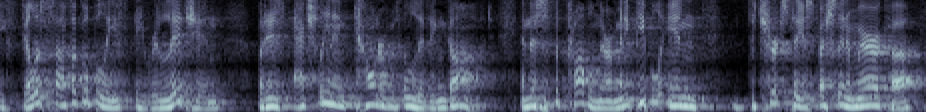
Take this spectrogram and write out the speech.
a philosophical belief, a religion, but it is actually an encounter with a living God. And this is the problem. There are many people in the church today, especially in America,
